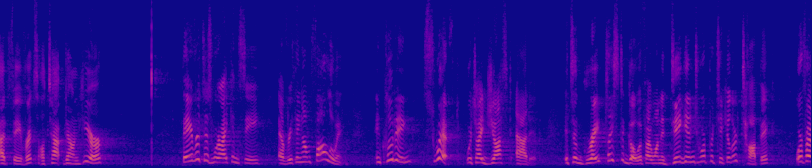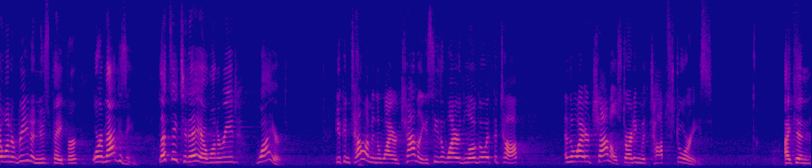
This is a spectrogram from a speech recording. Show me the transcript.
at favorites. I'll tap down here. Favorites is where I can see everything I'm following, including Swift, which I just added. It's a great place to go if I want to dig into a particular topic or if I want to read a newspaper or a magazine. Let's say today I want to read Wired. You can tell I'm in the Wired channel. You see the Wired logo at the top and the Wired channel starting with top stories. I can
